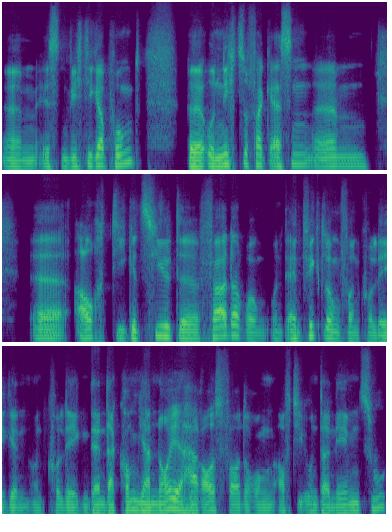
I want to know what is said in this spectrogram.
ähm, ist ein wichtiger Punkt. Äh, und nicht zu vergessen, ähm, äh, auch die gezielte Förderung und Entwicklung von Kolleginnen und Kollegen. Denn da kommen ja neue Herausforderungen auf die Unternehmen zu,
